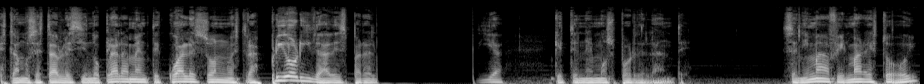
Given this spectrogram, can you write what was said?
estamos estableciendo claramente cuáles son nuestras prioridades para el día que tenemos por delante. ¿Se anima a afirmar esto hoy?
